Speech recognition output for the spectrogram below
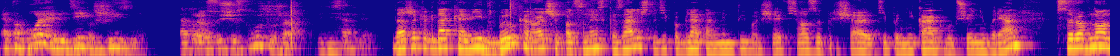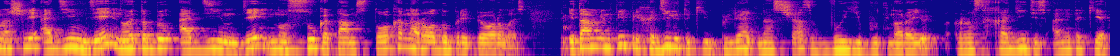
Это воля людей к жизни, которая существует уже 50 лет. Даже когда ковид был, короче, пацаны сказали, что, типа, бля, там менты вообще все запрещают, типа, никак вообще не вариант. Все равно нашли один день, но это был один день, но, сука, там столько народу приперлось. И там менты приходили такие, блядь, нас сейчас выебут на районе, расходитесь. Они такие,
